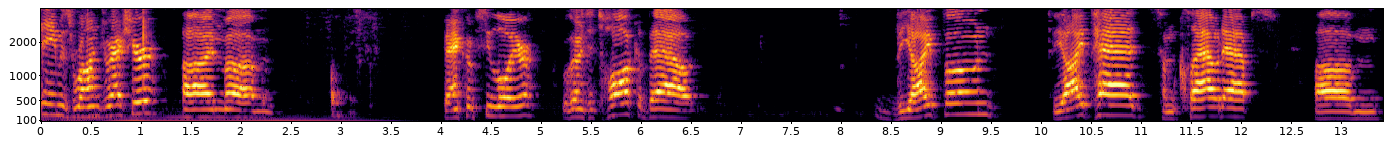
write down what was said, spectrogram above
my name is Ron Drescher. I'm um, bankruptcy lawyer. We're going to talk about the iPhone, the iPad, some cloud apps, um,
